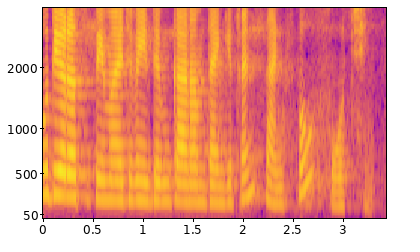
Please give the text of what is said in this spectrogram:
പുതിയ റെസിപ്പിയുമായിട്ട് വീണ്ടും കാണാം. Thank friends thanks for watching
